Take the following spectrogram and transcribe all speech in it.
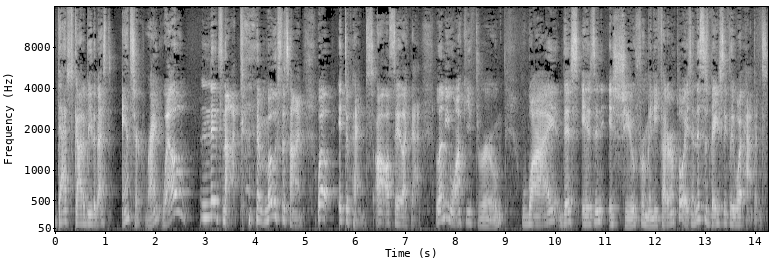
That's got to be the best answer, right? Well, it's not most of the time. Well, it depends. I'll, say it like that. Let me walk you through why this is an issue for many federal employees. And this is basically what happens.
